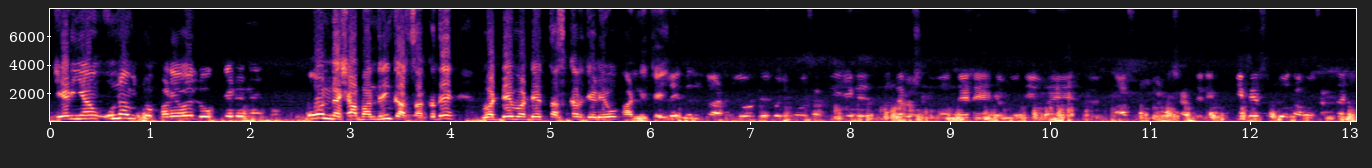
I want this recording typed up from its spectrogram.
ਜਿਹੜੀਆਂ ਉਹਨਾਂ ਵਿੱਚੋਂ ਫੜੇ ਹੋਏ ਲੋਕ ਜਿਹੜੇ ਨੇ ਉਹ ਨਸ਼ਾ ਬੰਦ ਨਹੀਂ ਕਰ ਸਕਦੇ। ਵੱਡੇ ਵੱਡੇ ਤਸਕਰ ਜਿਹੜੇ ਉਹ ਫੜਨੇ ਚਾਹੀਦੇ। ਲੇਕਿਨ ਗੱਠਜੋੜ ਦੇ ਕੁਝ ਹੋ ਸਕਦੀ ਹੈ ਕਿ ਅੰਦਰ ਛਡਵਾਉਂਦੇ ਨੇ ਜਦੋਂ ਦੀ ਉਹਨੇ ਆਸ ਨੂੰ ਛੱਡਦੇ ਨੇ। ਕਿ ਫਿਰ ਸਮਝੌਤਾ ਹੋ ਸਕਦਾ ਜੀ?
